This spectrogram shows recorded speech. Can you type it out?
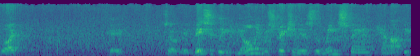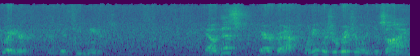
glider. Okay? So it basically, the only restriction is the wingspan cannot be greater than 15 meters. Now this aircraft, when it was originally designed,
